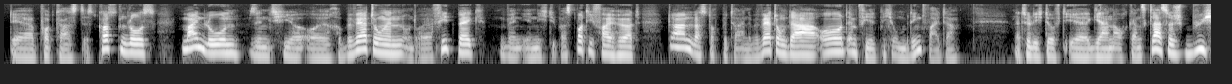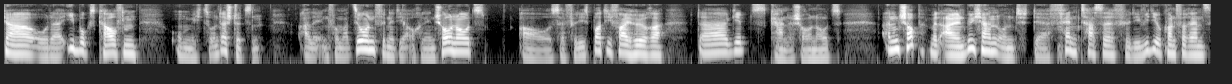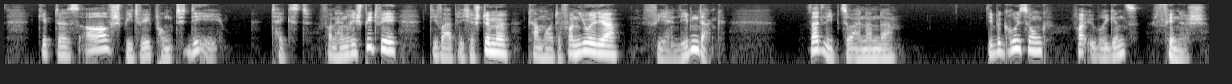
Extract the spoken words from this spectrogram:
Der Podcast ist kostenlos. Mein Lohn sind hier eure Bewertungen und euer Feedback. Wenn ihr nicht über Spotify hört, dann lasst doch bitte eine Bewertung da und empfehlt mich unbedingt weiter. Natürlich dürft ihr gern auch ganz klassisch Bücher oder E-Books kaufen, um mich zu unterstützen. Alle Informationen findet ihr auch in den Show Notes. Außer für die Spotify-Hörer, da gibt's keine Shownotes. Einen Shop mit allen Büchern und der Fan-Tasse für die Videokonferenz gibt es auf speedway.de. Text von Henry Speedway, die weibliche Stimme kam heute von Julia. Vielen lieben Dank. Seid lieb zueinander. Die Begrüßung war übrigens finnisch.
